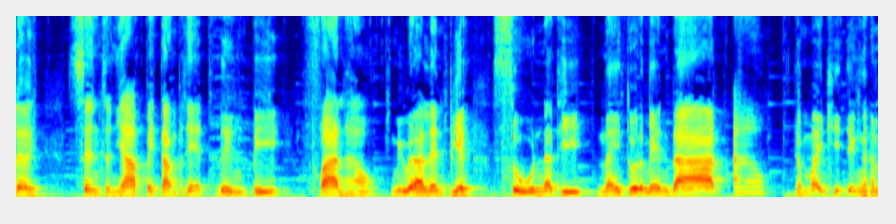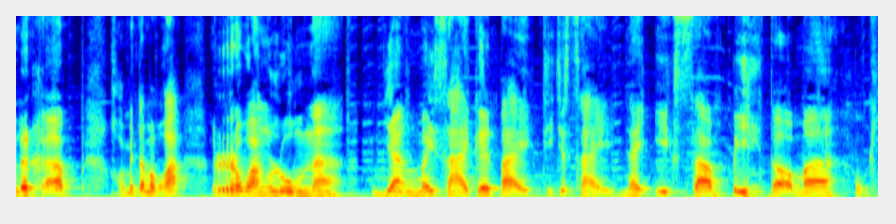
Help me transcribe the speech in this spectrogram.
เลยเซ็นสัญญาไปต่างประเทศ 1 ปีฟานเฮา มีเวลาเล่นเพียง 0 นาทีในทัวร์นาเมนต์ดาร์ตอ้าวทำไมคิดอย่างนั้นนะครับ ขอไม่ต้องมาบอกว่า ระวังหลุมนะยังไม่สายเกินไปที่จะใส่ในอีก 3 ปีต่อมา โอเค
